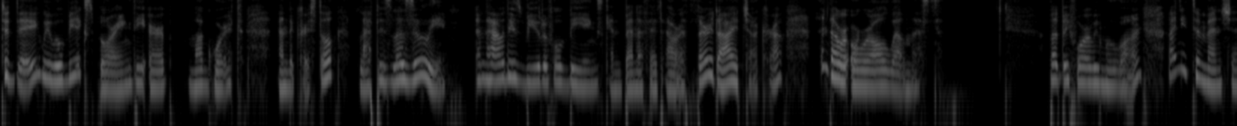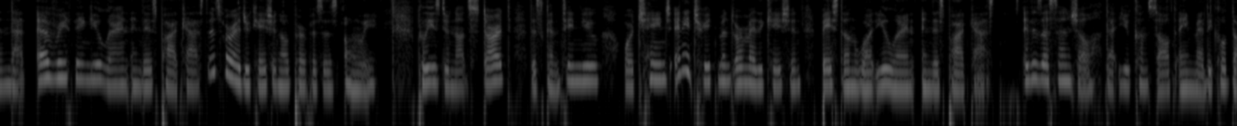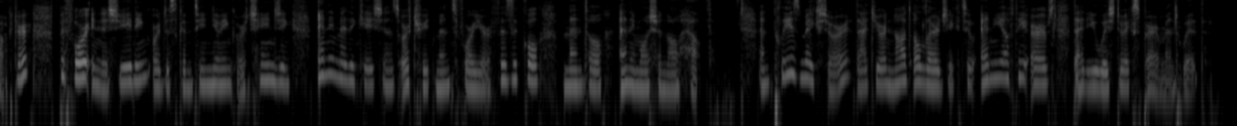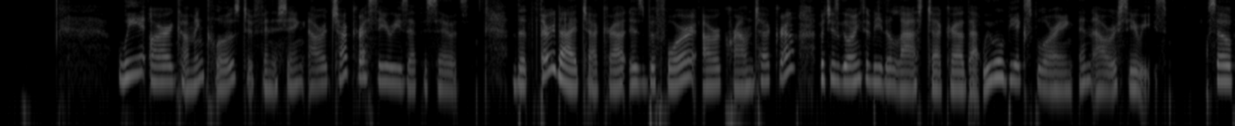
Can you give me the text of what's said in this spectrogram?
Today, we will be exploring the herb mugwort and the crystal lapis lazuli and how these beautiful beings can benefit our third eye chakra and our overall wellness. But before we move on, I need to mention that everything you learn in this podcast is for educational purposes only. Please do not start, discontinue, or change any treatment or medication based on what you learn in this podcast it is essential that you consult a medical doctor before initiating or discontinuing or changing any medications or treatments for your physical, mental, and emotional health. And please make sure that you're not allergic to any of the herbs that you wish to experiment with. We are coming close to finishing our chakra series episodes. The third eye chakra is before our crown chakra, which is going to be the last chakra that we will be exploring in our series. So,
